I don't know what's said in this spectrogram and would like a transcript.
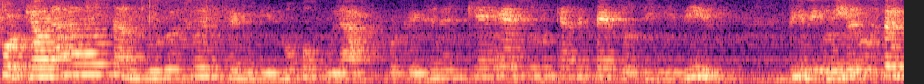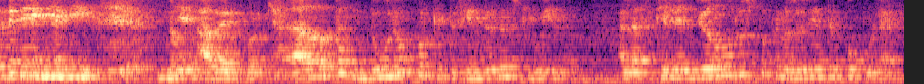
¿Por qué habrá dado tan duro eso del feminismo popular? Porque dicen es que eso es lo que hace Petro, dividir. Dividir. dividir. No, a ver, ¿por qué ha dado tan duro? Porque te sientes excluida. A las que les dio duro es porque no se sienten populares.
